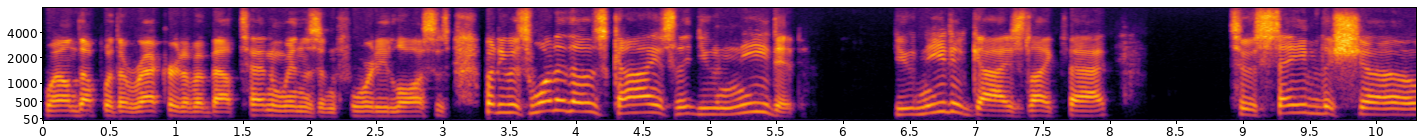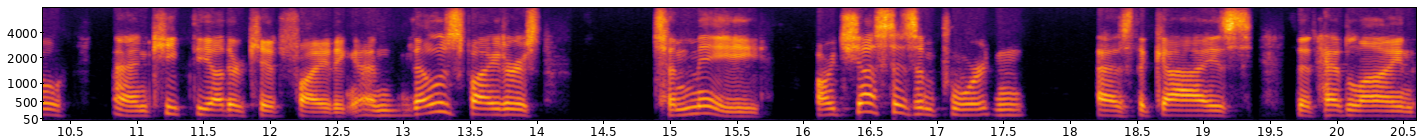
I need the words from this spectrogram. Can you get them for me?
wound up with a record of about 10 wins and 40 losses. But he was one of those guys that you needed. You needed guys like that to save the show and keep the other kid fighting. And those fighters, to me, are just as important as the guys that headline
